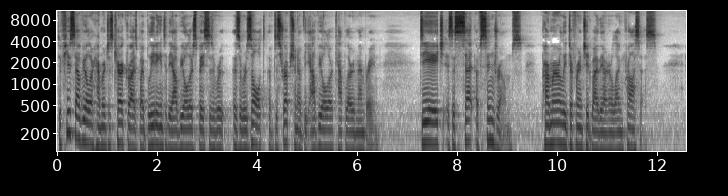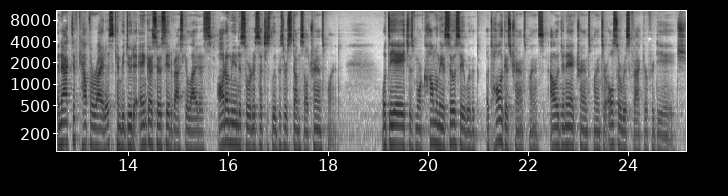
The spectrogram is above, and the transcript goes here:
Diffuse alveolar hemorrhage is characterized by bleeding into the alveolar space as a, result of disruption of the alveolar capillary membrane. DAH is a set of syndromes, primarily differentiated by the underlying process. Inactive capillaritis can be due to ANCA-associated vasculitis, autoimmune disorders such as lupus or stem cell transplant. While DAH is more commonly associated with autologous transplants, allogeneic transplants are also a risk factor for DAH.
